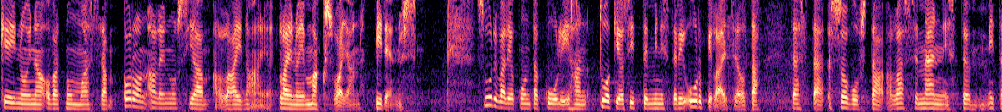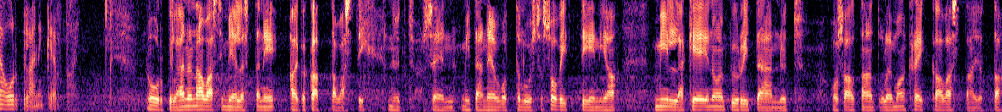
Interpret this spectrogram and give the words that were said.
Keinoina ovat muun muassa koronalennus ja lainojen maksuajan pidennys. Suurivaliokunta kuuli ihan tuokio sitten ministeri Urpilaiselta tästä sovusta. Lasse Männistö, mitä Urpilainen kertoi? No, Urpilainen avasi mielestäni aika kattavasti nyt sen, mitä neuvotteluissa sovittiin ja millä keinoin pyritään nyt osaltaan tulemaan Kreikkaa vastaan, jotta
